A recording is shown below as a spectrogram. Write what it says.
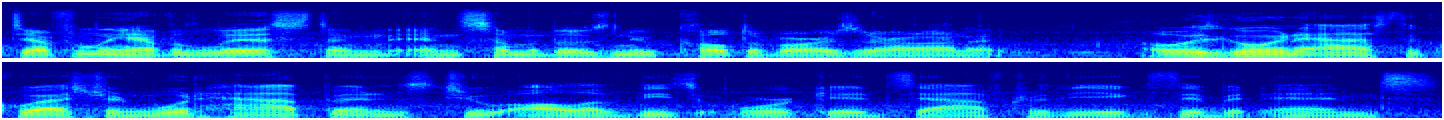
definitely have a list, and, and some of those new cultivars are on it. I was going to ask the question what happens to all of these orchids after the exhibit ends?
